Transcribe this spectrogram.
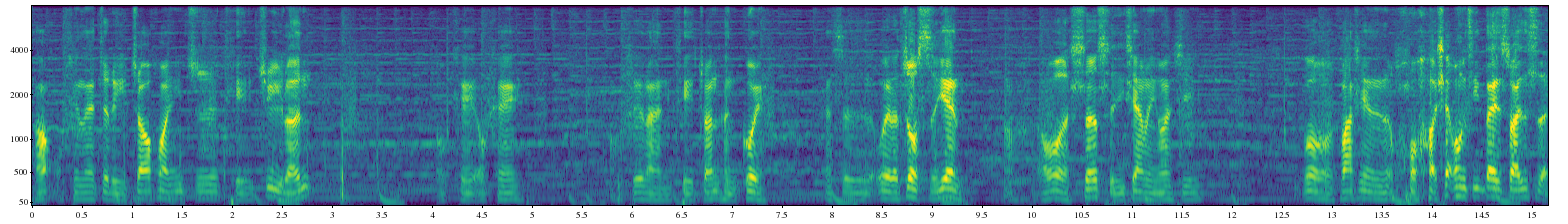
好，我现在这里召唤一只铁巨人。OK OK，虽然铁砖很贵，但是为了做实验啊，偶尔奢侈一下没关系。不过我发现我好像忘记带栓绳，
